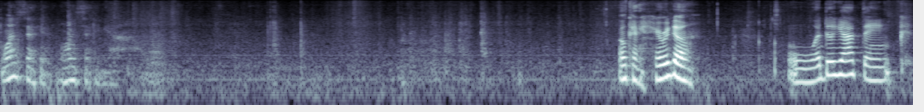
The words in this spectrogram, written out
One second, one second, yeah. Okay, here we go. What do y'all think?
